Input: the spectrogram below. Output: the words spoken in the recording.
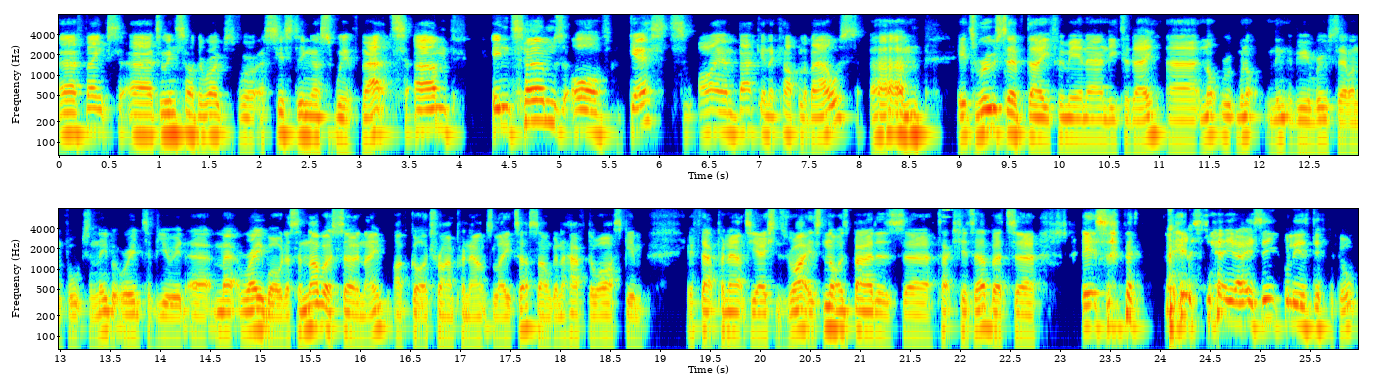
uh, thanks uh, to Inside the Ropes for assisting us with that. Um, in terms of guests, I am back in a couple of hours. Um, it's Rusev Day for me and Andy today. Uh, not we're not interviewing Rusev, unfortunately, but we're interviewing uh, Matt Rehwoldt. That's another surname I've got to try and pronounce later, so I'm going to have to ask him if that pronunciation is right. It's not as bad as uh, Takeshita, but uh, it's it's you know it's equally as difficult.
